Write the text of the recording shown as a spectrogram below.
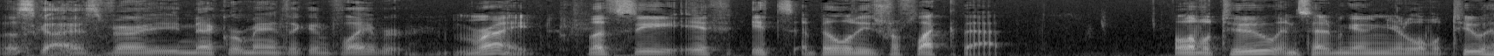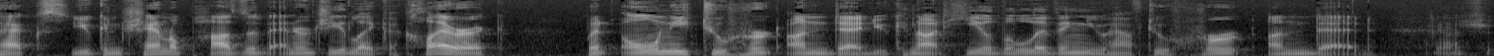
This guy is very necromantic in flavor. Right. Let's see if its abilities reflect that. At level 2, instead of getting your level 2 hex, you can channel positive energy like a cleric, but only to hurt undead. You cannot heal the living, you have to hurt undead. Gotcha.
